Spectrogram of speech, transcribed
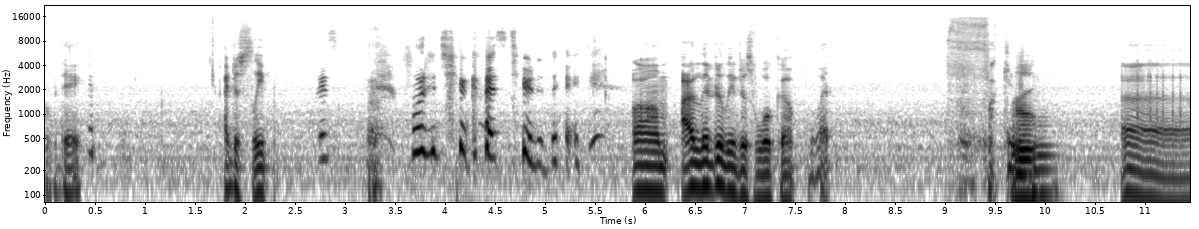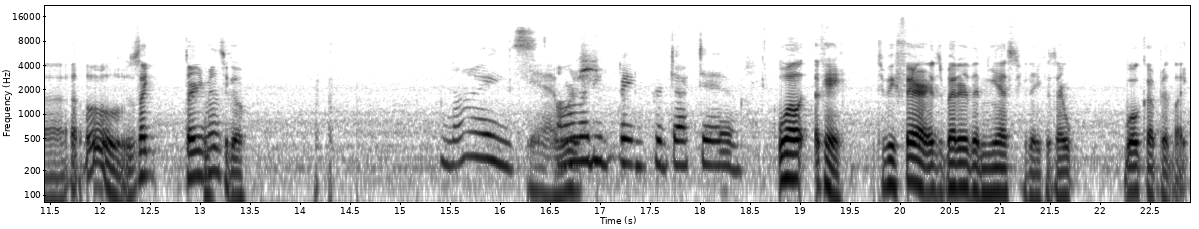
of a day. I just sleep. what did you guys do today Um, I literally just woke up. What? Fucking. True. Uh oh, it was like thirty minutes ago. Nice Yeah, already being productive Well, okay. To be fair, it's better than yesterday because I woke up at like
